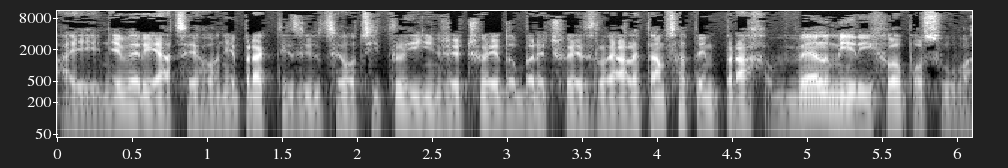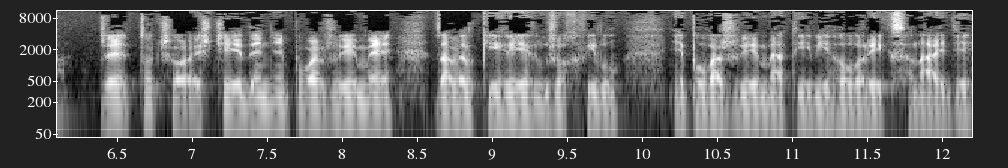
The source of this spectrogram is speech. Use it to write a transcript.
aj neveriaceho, nepraktizujúceho, citlivým, že čo je dobre, čo je zle, ale tam sa ten prach veľmi rýchlo posúva že to, čo ešte jeden deň považujeme za veľký hriech, už o chvíľu nepovažujeme a tých výhovoriek sa nájde.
